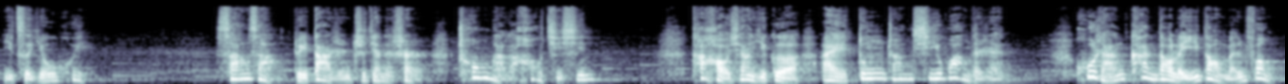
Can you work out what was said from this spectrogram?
一次幽会。桑桑对大人之间的事儿充满了好奇心，他好像一个爱东张西望的人，忽然看到了一道门缝。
